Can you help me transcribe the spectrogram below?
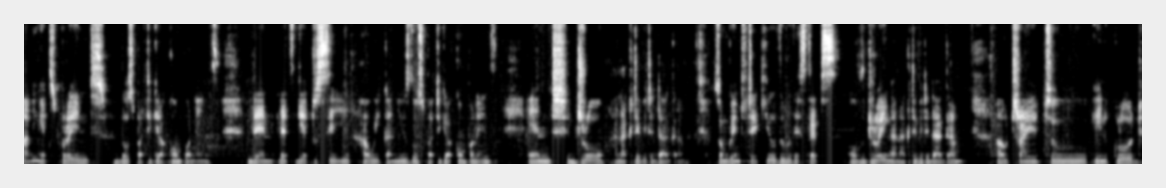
having explained those particular components, then let's get to see how we can use those particular components and draw an activity diagram. So I'm going to take you through the steps of drawing an activity diagram. I'll try to include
